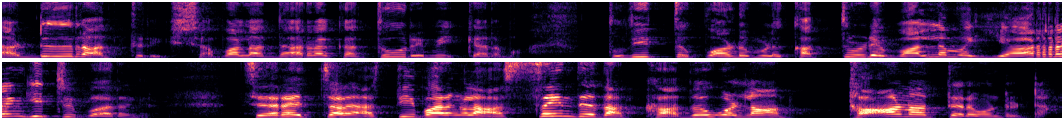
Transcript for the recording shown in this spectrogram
நடுராத்திரி சபல தரக தூரிபிக்கிறமா துதித்து பாடும்பொழுது கத்தருடைய வல்லமை இறங்கிட்டு பாருங்க. சிறைச்சாலை அஸ்தி பாருங்களா அசைந்து தான் கதவுகள்லாம் தானாக திறவுண்டுட்டான்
